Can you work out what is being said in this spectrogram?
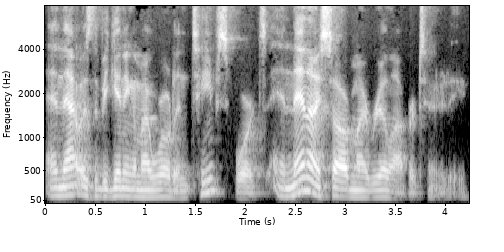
And that was the beginning of my world in team sports. And then I saw my real opportunity.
